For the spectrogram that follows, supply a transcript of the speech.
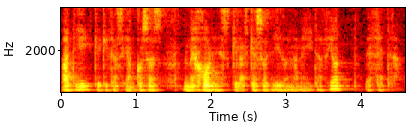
a ti, que quizás sean cosas mejores que las que has oído en la meditación, etc.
